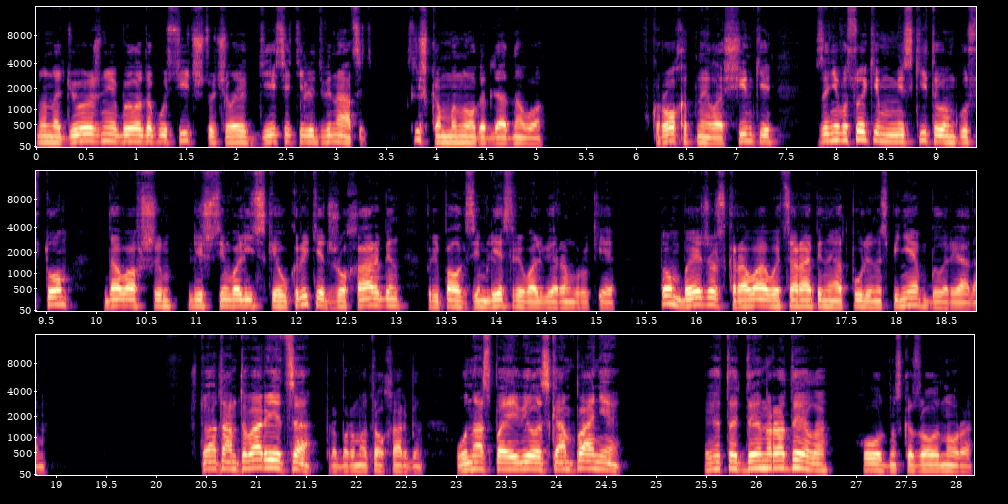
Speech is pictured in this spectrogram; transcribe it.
но надежнее было допустить, что человек 10 или 12, слишком много для одного. В крохотной лощинке, за невысоким мескитовым кустом, дававшим лишь символическое укрытие, Джо Харбин припал к земле с револьвером в руке. Том Бейджер с кровавой царапиной от пули на спине был рядом. «Что там творится?» — пробормотал Харбин. «У нас появилась компания». «Это Дэн Роделло», — холодно сказала Нора.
